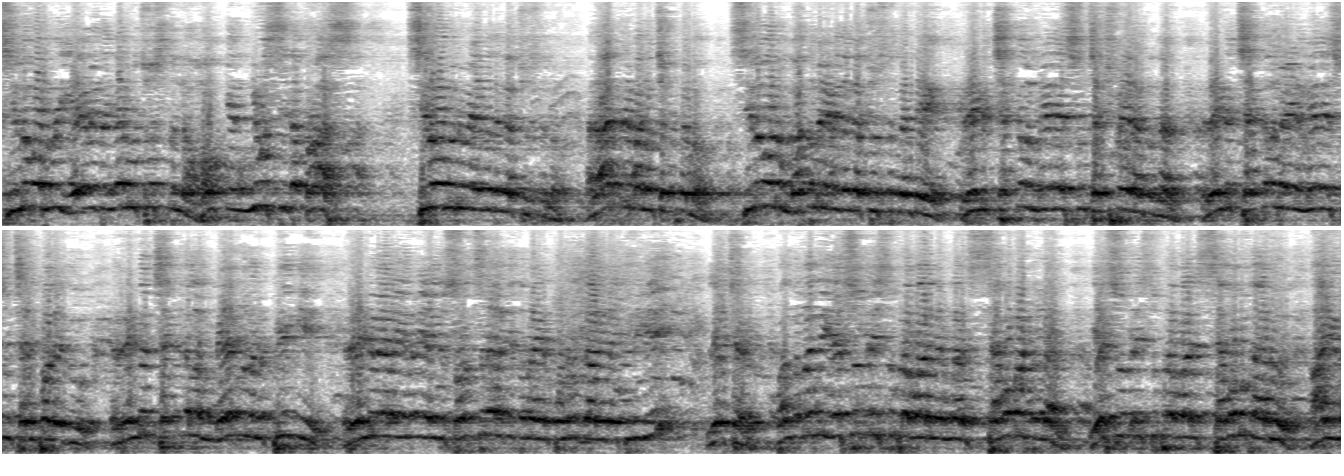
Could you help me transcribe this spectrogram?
శిలువను ఏ విధంగా నువ్వు చూస్తున్నావు? How can you see the cross శిలువను నువ్వు ఏ విధంగా చూస్తున్నావు? రాత్రి మనం చెప్పుకున్నాం శిలువను మతం ఏ విధంగా చూస్తుందంటే రెండు చెక్కలు మీదేసుకుని చచ్చిపోయారు అంటున్నారు. రెండు చెక్కలు ఆయన మీదేసుకుని చనిపోలేదు. రెండు చెక్కల మేకులను పీకి రెండు వేల ఇరవై ఐదు సంవత్సరాల క్రితం ఆయన పునరుద్ధారణ తిరిగి లేచాడు. కొంతమంది యేసుక్రీస్తు ప్రభావాన్ని అన్నారు శవం అంటున్నారు. యేసుక్రీస్తు ప్రభావి శవము కాదు ఆయన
